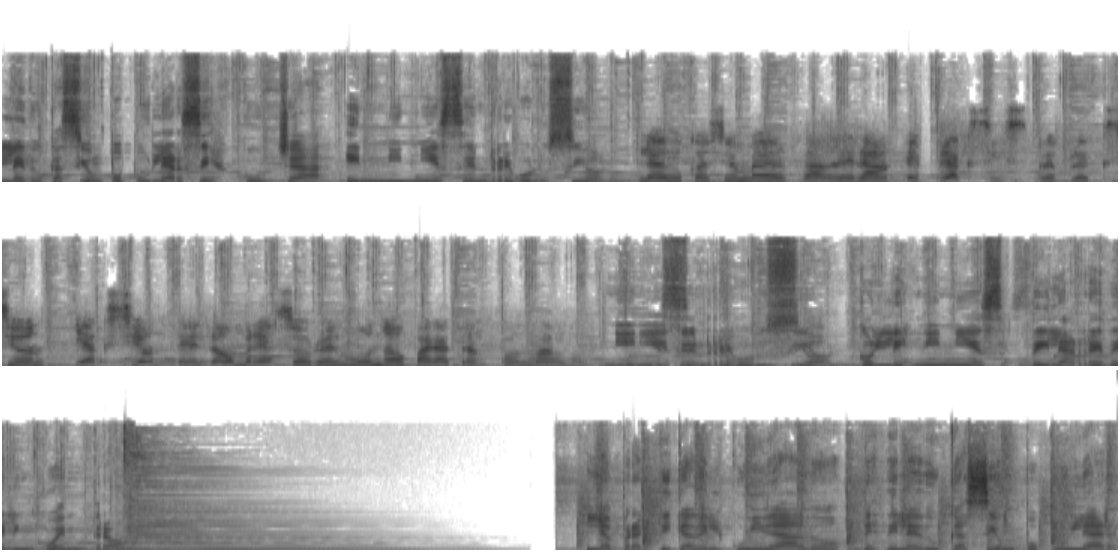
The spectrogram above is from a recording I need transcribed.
La educación popular se escucha en Niñez en Revolución. La educación verdadera es praxis, reflexión y acción del hombre sobre el mundo para transformarlo. Niñez en Revolución, con les niñez de la red del encuentro. La práctica del cuidado desde la educación popular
